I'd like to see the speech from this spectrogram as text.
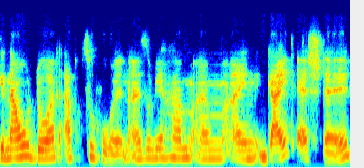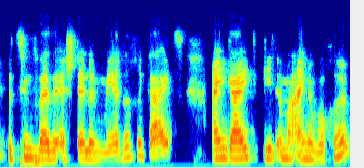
genau dort abzuholen. Also wir haben ähm, ein Guide erstellt, beziehungsweise erstellen mehrere Guides. Ein Guide geht immer eine Woche.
